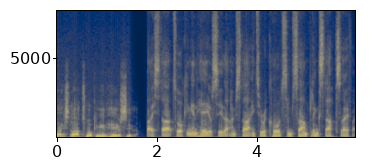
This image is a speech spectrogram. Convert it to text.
If I start talking in here, you'll see that I'm starting to record some sampling stuff. So if I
